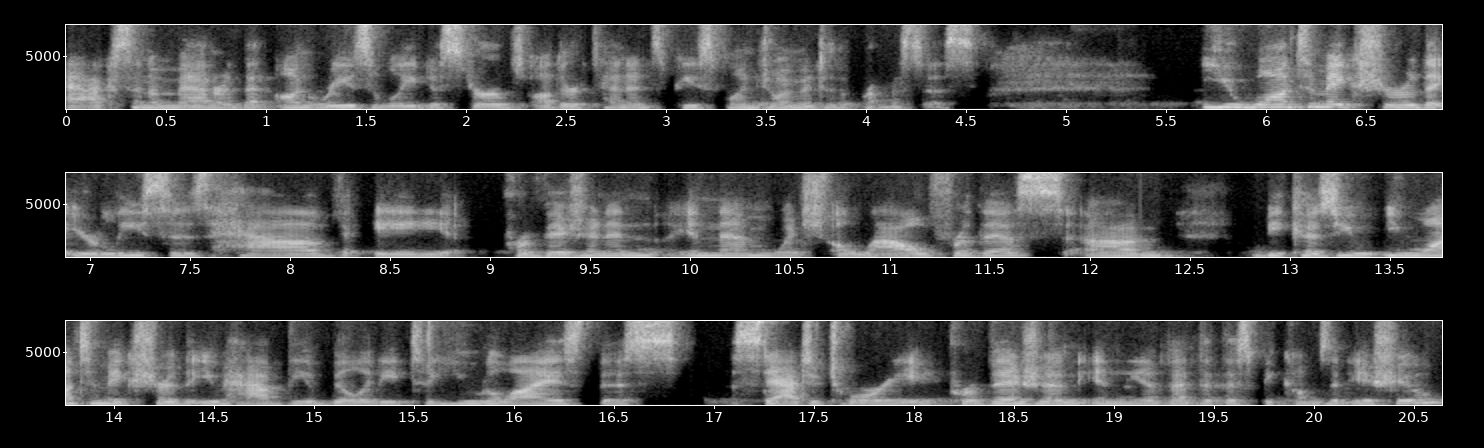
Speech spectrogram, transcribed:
acts in a manner that unreasonably disturbs other tenants' peaceful enjoyment of the premises. You want to make sure that your leases have a provision in, in them which allow for this. Um, because you you want to make sure that you have the ability to utilize this statutory provision in the event that this becomes an issue.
